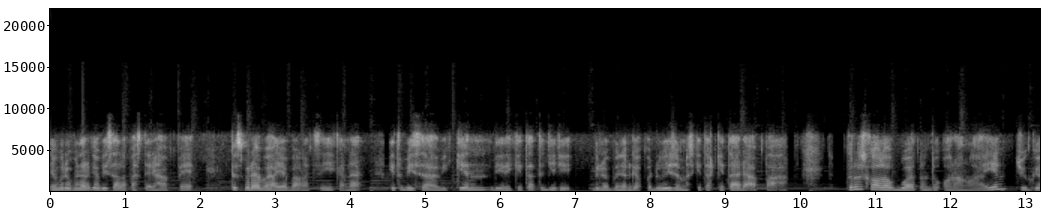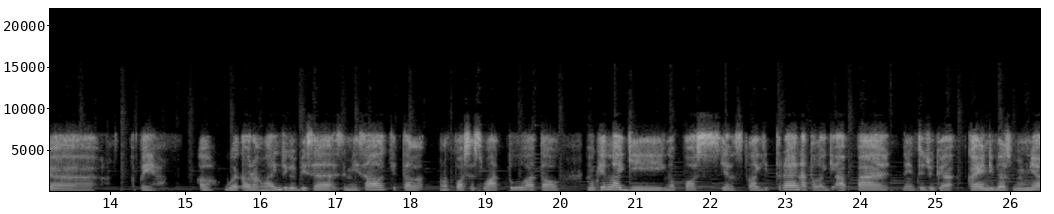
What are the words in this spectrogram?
yang benar-benar gak bisa lepas dari HP itu sebenarnya bahaya banget sih karena itu bisa bikin diri kita tuh jadi benar-benar gak peduli sama sekitar kita ada apa. Terus kalau buat untuk orang lain juga apa ya oh buat orang lain juga bisa semisal kita ngepost sesuatu atau mungkin lagi ngepost yang lagi tren atau lagi apa nah itu juga kayak yang dibilang sebelumnya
